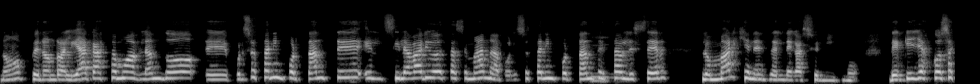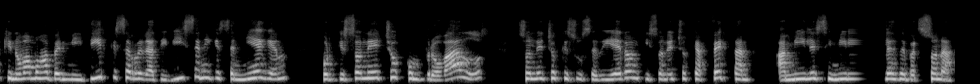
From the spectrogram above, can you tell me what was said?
¿no? Pero en realidad acá estamos hablando, eh, por eso es tan importante el silabario de esta semana, por eso es tan importante establecer los márgenes del negacionismo, de aquellas cosas que no vamos a permitir que se relativicen y que se nieguen, porque son hechos comprobados, son hechos que sucedieron y son hechos que afectan a miles y miles de personas.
